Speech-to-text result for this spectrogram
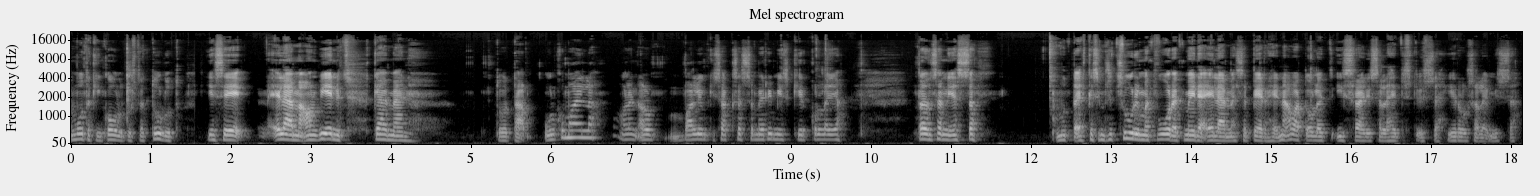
muutakin koulutusta tullut. Ja se elämä on vienyt käymään tuota, ulkomailla. Olen ollut paljonkin Saksassa merimieskirkolla ja Tansaniassa. Mutta ehkä semmoiset suurimmat vuodet meidän elämässä perheenä ovat olleet Israelissa lähetystyössä Jerusalemissa –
